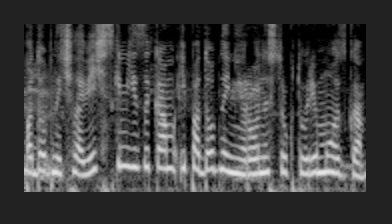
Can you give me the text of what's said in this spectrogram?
подобный человеческим языкам и подобной нейронной структуре мозга.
